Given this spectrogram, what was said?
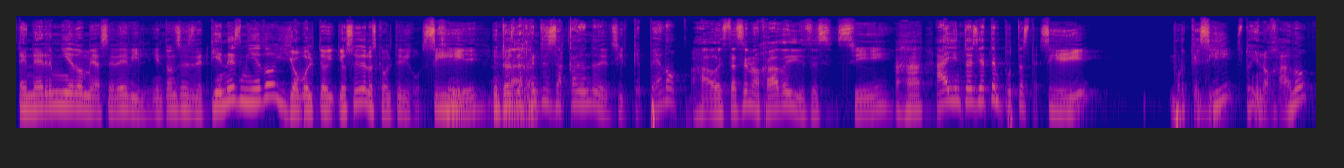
tener miedo me hace débil. Y entonces, de tienes miedo y yo volteo, yo soy de los que volteo y digo, sí. entonces la gente se saca de onda de decir, ¿qué pedo? Ajá, o estás enojado y dices, sí. Ajá. Ay, entonces ya te emputaste. Sí. Porque sí, estoy enojado.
